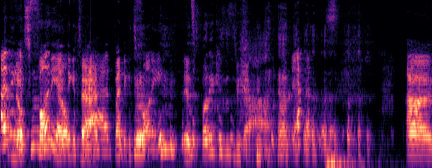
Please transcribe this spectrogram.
I think Nope. it's funny. I think it's bad. bad. but I think it's funny. It's funny because it's bad. Yes. Uh,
